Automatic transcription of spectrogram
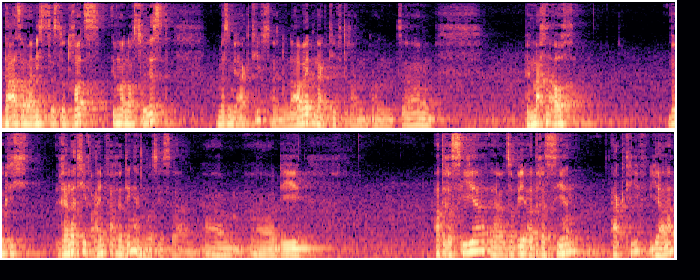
da es aber nichtsdestotrotz immer noch so ist, müssen wir aktiv sein und arbeiten aktiv dran. Und ähm, wir machen auch wirklich relativ einfache Dinge, muss ich sagen, ähm, äh, die adressieren, äh, so wie adressieren, aktiv, ja,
